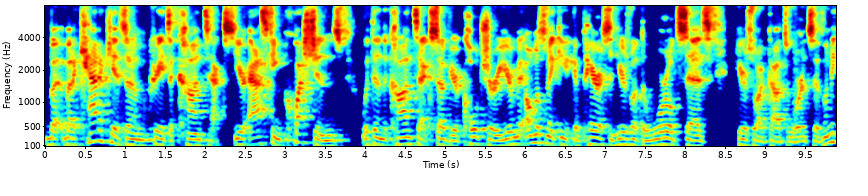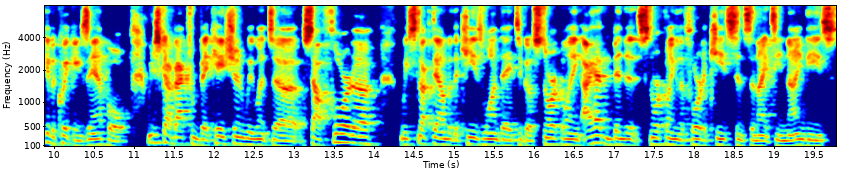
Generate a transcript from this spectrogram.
But but a catechism creates a context. You're asking questions within the context of your culture. You're almost making a comparison. Here's what the world says. Here's what god's word says. Let me give a quick example. We just got back from vacation. We went to south florida. We snuck down to the keys one day to go snorkeling. I hadn't been to snorkeling in the florida keys since the 1990s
